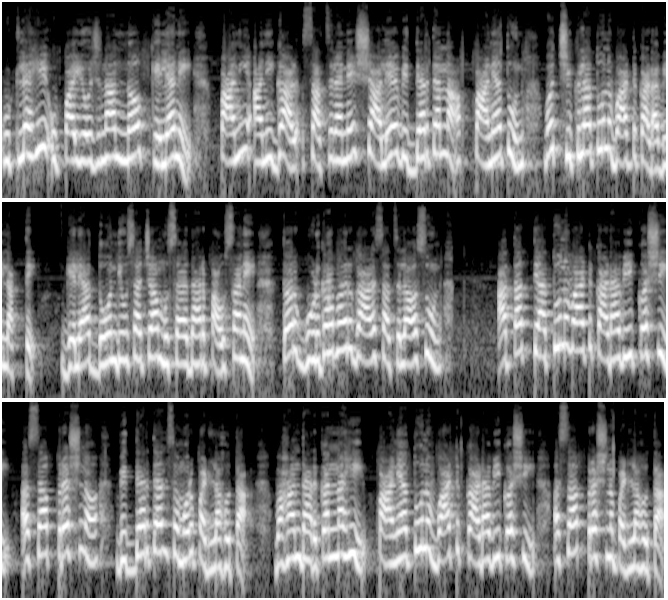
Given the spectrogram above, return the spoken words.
कुठल्याही उपाययोजना न केल्याने पाणी आणि गाळ साचल्याने शालेय विद्यार्थ्यांना पाण्यातून व चिखलातून वाट काढावी लागते. गेल्या दोन दिवसाच्या मुसळधार पावसाने तर गुडघाभर गाळ साचला असून आता त्यातून वाट काढावी कशी असा प्रश्न विद्यार्थ्यांसमोर पडला होता. वाहनधारकांनाही पाण्यातून वाट काढावी कशी असा प्रश्न पडला होता.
